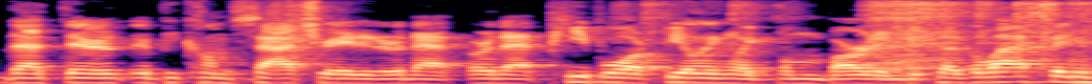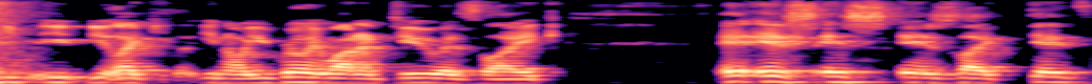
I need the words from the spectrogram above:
that there it becomes saturated or that or that people are feeling like bombarded because the last thing you, you, you like you know you really want to do is like is is is like it's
